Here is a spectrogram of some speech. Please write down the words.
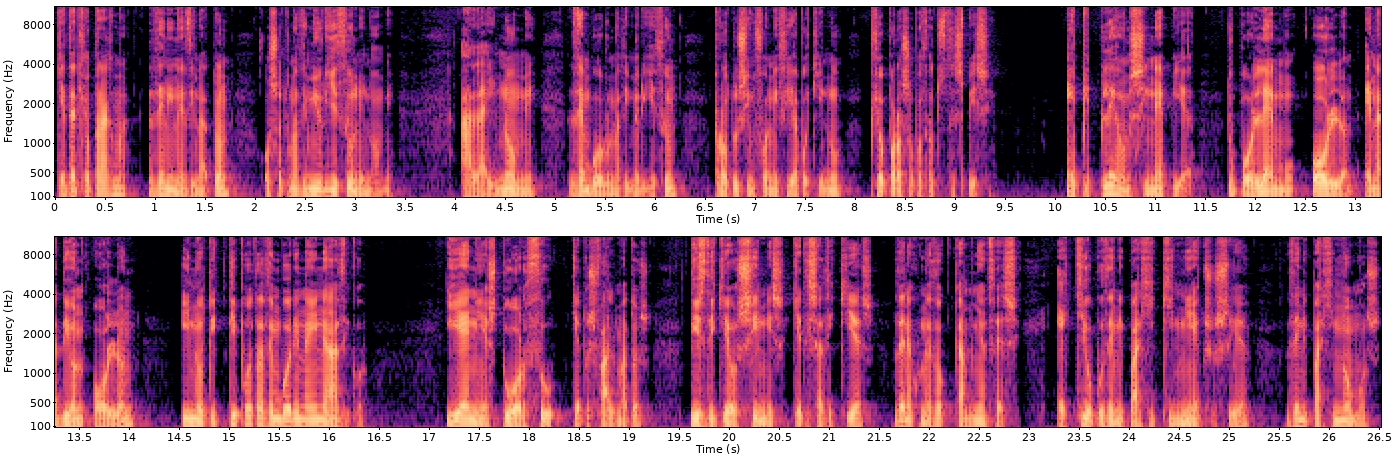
Και τέτοιο πράγμα δεν είναι δυνατόν όσο του να δημιουργηθούν οι νόμοι. Αλλά οι νόμοι δεν μπορούν να δημιουργηθούν προτού συμφωνηθεί από κοινού ποιο πρόσωπο θα τους θεσπίσει. Επιπλέον συνέπεια του πολέμου όλων εναντίον όλων είναι ότι τίποτα δεν μπορεί να είναι άδικο. Οι έννοιες του ορθού και του σφάλματος, της δικαιοσύνης και της αδικίας δεν έχουν εδώ καμιά θέση. Εκεί όπου δεν υπάρχει κοινή εξουσία, δεν υπάρχει νόμος.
